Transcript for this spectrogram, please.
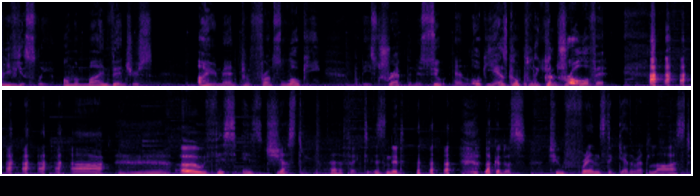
Previously on the MineVengers, Iron Man confronts Loki, but he's trapped in his suit and Loki has complete control of it. Oh, this is just perfect, isn't it? Look at us, two friends together at last.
